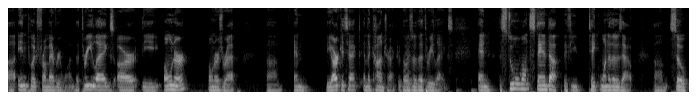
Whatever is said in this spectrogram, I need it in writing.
uh, input from everyone. The three legs are the owner owner's rep um, and the architect and the contractor. Those right. are the three legs. And the stool won't stand up if you take one of those out. Um, so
